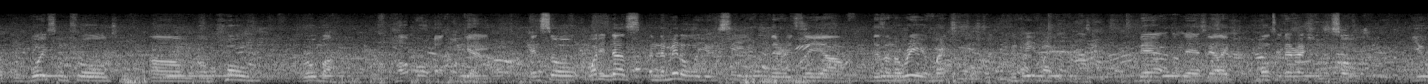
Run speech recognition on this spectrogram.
a voice controlled um, um, home robot. Home robot, okay. Yeah. And so what it does in the middle, you see there is a um, there's an array of microphones with eight microphones. They're, they're, they're like multi-directional. So you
